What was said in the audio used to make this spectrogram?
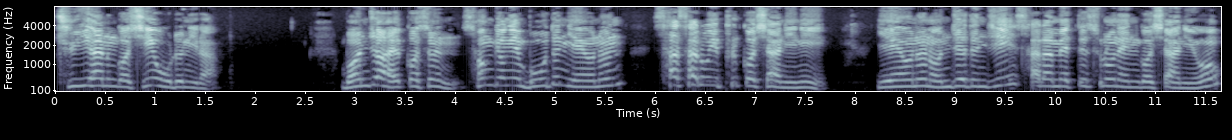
주의하는 것이 옳으니라. 먼저 알 것은 성경의 모든 예언은 사사로이 풀 것이 아니니 예언은 언제든지 사람의 뜻으로 낸 것이 아니요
